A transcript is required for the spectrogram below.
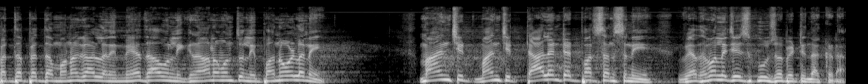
పెద్ద పెద్ద మునగాళ్ళని మేధావుల్ని జ్ఞానవంతుల్ని పనోళ్ళని మంచి మంచి టాలెంటెడ్ పర్సన్స్ని వ్యధవల్ని చేసి కూర్చోబెట్టింది అక్కడ.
